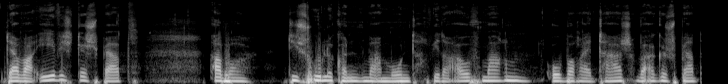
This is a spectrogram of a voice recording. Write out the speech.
der war ewig gesperrt. Aber die Schule konnten wir am Montag wieder aufmachen. Obere Etage war gesperrt.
